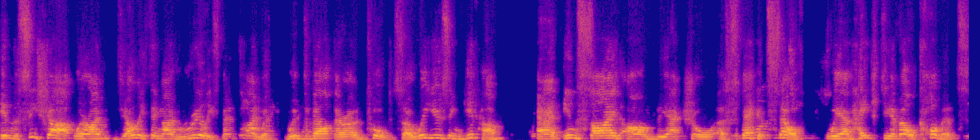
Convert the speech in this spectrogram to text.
in the C sharp, where I'm the only thing I've really spent time with, we've developed our own tools. So we're using GitHub, and inside of the actual uh, spec itself, we have HTML comments,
